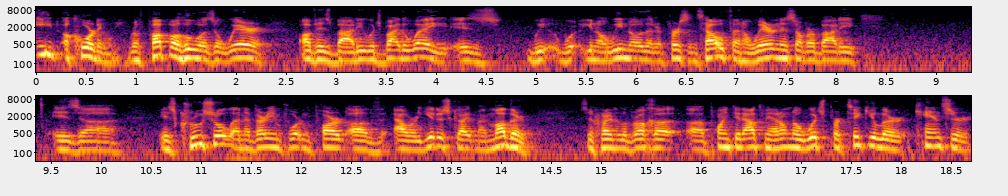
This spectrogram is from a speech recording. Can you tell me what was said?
eat accordingly. Rav Papa, who was aware of his body, which by the way is we, you know we know that a person's health and awareness of our body is uh, is crucial and a very important part of our Yiddishkeit. My mother, Zechariah Levracha, uh, pointed out to me. I don't know which particular cancer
